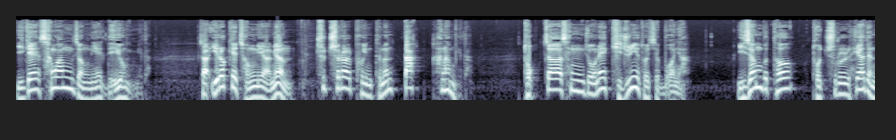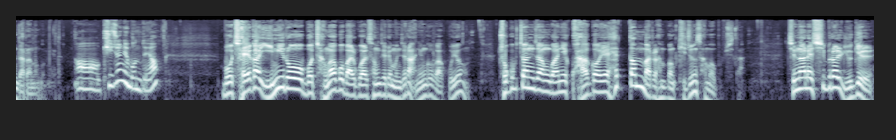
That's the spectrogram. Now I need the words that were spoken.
이게 상황 정리의 내용입니다. 자, 이렇게 정리하면 추출할 포인트는 딱 하나입니다. 독자 생존의 기준이 도대체 뭐냐? 이전부터 도출을 해야 된다라는 겁니다. 어, 기준이 뭔데요? 뭐 제가 임의로 뭐 정하고 말고 할 성질의 문제는 아닌 것 같고요. 조국 전 장관이 과거에 했던 말을 한번 기준 삼아 봅시다. 지난해 11월 6일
